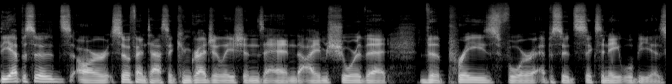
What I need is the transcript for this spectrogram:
The episodes are so fantastic. Congratulations. And I am sure that the praise for episodes six and eight will be as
